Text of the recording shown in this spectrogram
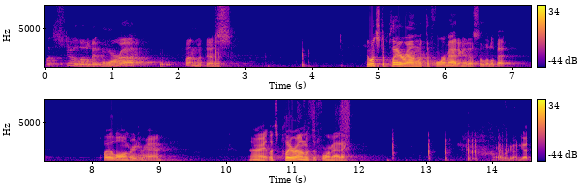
let's do a little bit more, uh, fun with this. Who wants to play around with the formatting of this a little bit? Play along, raise your hand. All right, let's play around with the formatting. Yeah, we're doing good.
